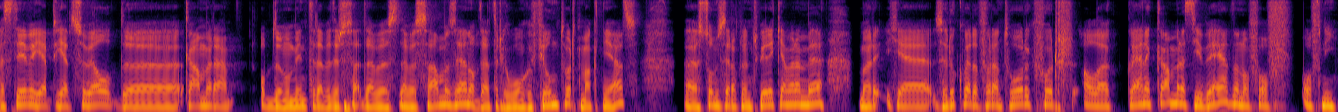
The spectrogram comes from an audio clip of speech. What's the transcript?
Steven, je hebt, je hebt zowel de camera op de momenten dat we, er, dat, we, dat we samen zijn, of dat er gewoon gefilmd wordt, maakt niet uit. Uh, soms is er ook een tweede camera bij. Maar jij bent ook wel verantwoordelijk voor alle kleine camera's die wij hadden, of, of, of niet?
